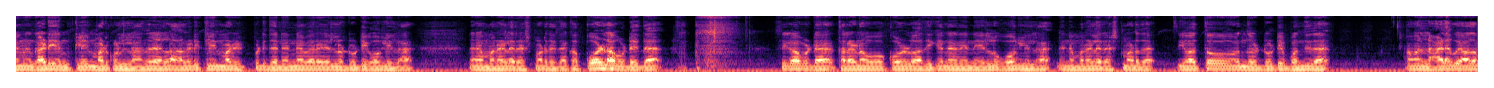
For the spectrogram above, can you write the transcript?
ಏನು ಗಾಡಿ ಏನು ಕ್ಲೀನ್ ಮಾಡ್ಕೊಂಡಿಲ್ಲ ಅಂದರೆ ಎಲ್ಲ ಆಲ್ರೆಡಿ ಕ್ಲೀನ್ ಮಾಡಿ ಇಟ್ಬಿಟ್ಟಿದ್ದೆ. ನಿನ್ನೆ ಬೇರೆ ಎಲ್ಲೂ ಡ್ಯೂಟಿಗೆ ಹೋಗಲಿಲ್ಲ. ಮನೆಯಲ್ಲೇ ರೆಸ್ಟ್ ಮಾಡ್ತಿದ್ದೆ ಯಾಕೆ ಕೋಲ್ಡ್ ಆಗ್ಬಿಟ್ಟಿದ್ದೆ ಸಿಕ್ಕಾಬಿಟ್ಟೆ ತಲೆನೋವು ಕೋಲ್ಡು, ಅದಕ್ಕೆ ನಾನು ಎಲ್ಲೂ ಹೋಗಲಿಲ್ಲ. ನಿನ್ನೆ ಮನೇಲಿ ರೆಸ್ಟ್ ಮಾಡಿದೆ. ಇವತ್ತು ಒಂದು ಡ್ಯೂಟಿ ಬಂದಿದೆ. ಆಮೇಲೆ ನಾಳೆಗೂ ಯಾವುದೋ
